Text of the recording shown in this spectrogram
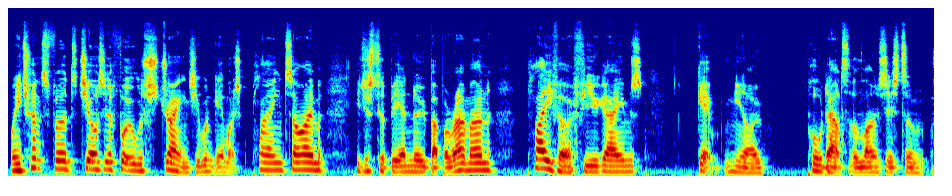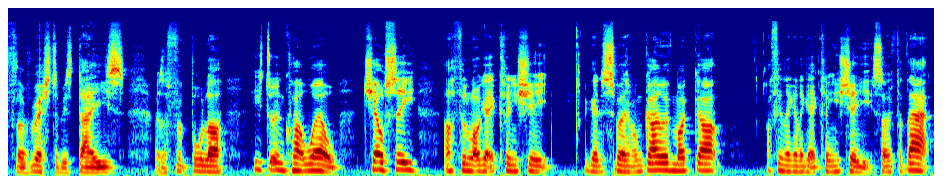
When he transferred to Chelsea, I thought it was strange. He wouldn't get much playing time. He just could be a new Baba Rahman, play for a few games, get, you know, pulled out to the loan system for the rest of his days as a footballer. He's doing quite well. Chelsea, I feel like I get a clean sheet against Spurs. If I'm going with my gut, I think they're going to get a clean sheet. So for that,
